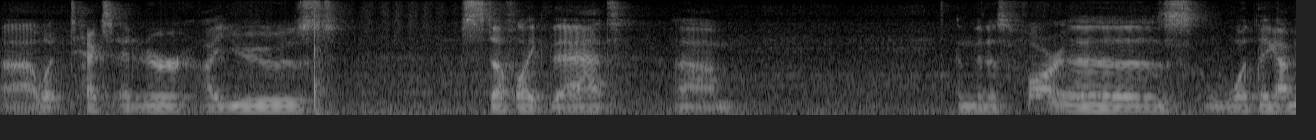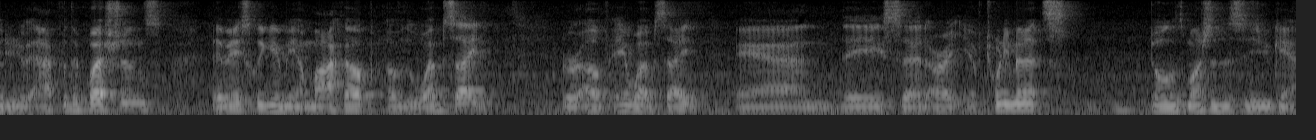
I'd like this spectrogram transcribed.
uh, what text editor I used, stuff like that. Um, and then as far as what they got me to do after the questions, they basically gave me a mock-up of the website, or of a website, and they said, all right, you have 20 minutes, build as much of this as you can.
